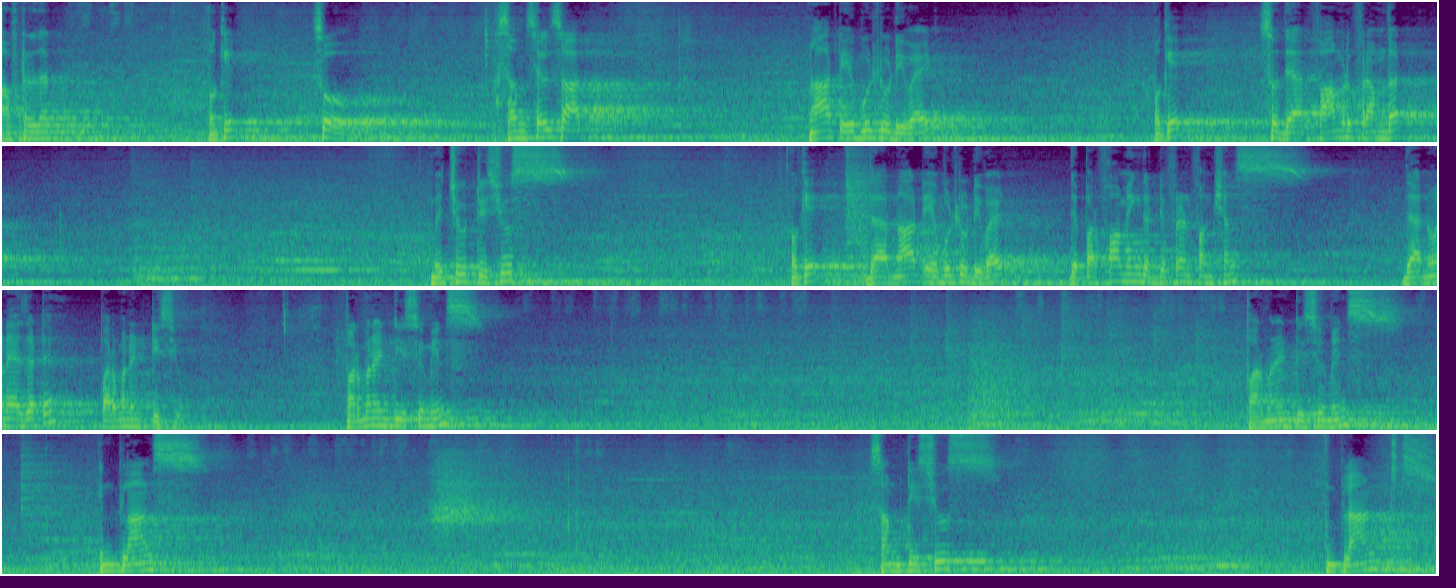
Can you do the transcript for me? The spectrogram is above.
after that okay. So some cells are not able to divide okay. So they are formed from that mature tissues okay. They are not able to divide. They are performing the different functions they are known as that permanent tissue. Permanent tissue means permanent tissue means in plants some tissues in plants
